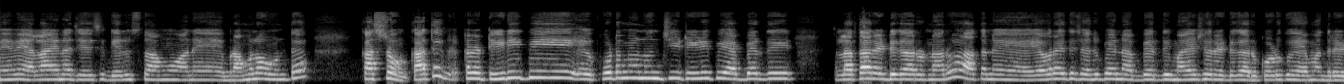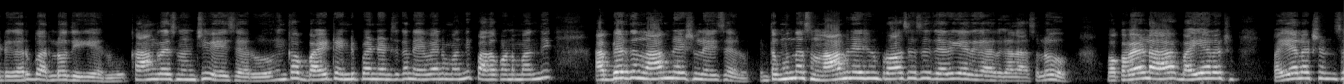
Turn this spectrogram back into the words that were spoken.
మేమే ఎలా అయినా చేసి గెలుస్తాము అనే భ్రమలో ఉంటే కష్టం. కాకపోతే ఇక్కడ టీడీపీ కూటమి నుంచి టీడీపీ అభ్యర్థి లతారెడ్డి గారు ఉన్నారు. అతని ఎవరైతే చనిపోయిన అభ్యర్థి మహేశ్వర్ రెడ్డి గారు కొడుకు హేమంత్ రెడ్డి గారు బరిలో దిగారు. కాంగ్రెస్ నుంచి వేశారు. ఇంకా బయట ఇండిపెండెంట్స్గా ఏవైనా మంది పదకొండు మంది అభ్యర్థులు నామినేషన్లు వేశారు. ఇంతకుముందు అసలు నామినేషన్ ప్రాసెస్ జరిగేది కాదు కదా అసలు. ఒకవేళ బై ఎలక్షన్ బై ఎలక్షన్స్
